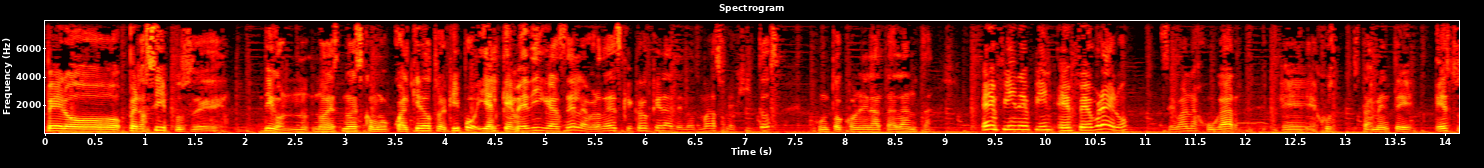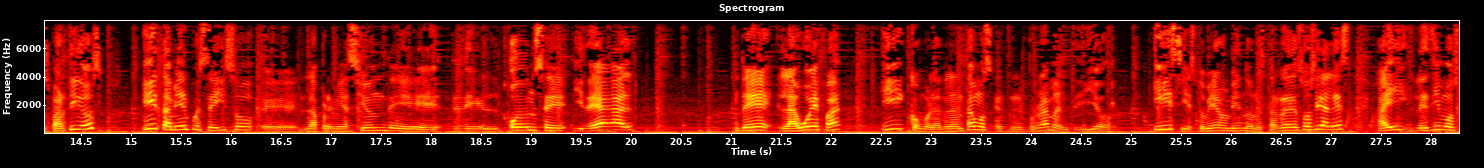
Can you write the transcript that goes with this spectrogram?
pero pero sí, pues eh, digo, no, no es no es como cualquier otro equipo y el que me digas, eh, la verdad es que creo que era de los más flojitos junto con el Atalanta. En fin, en fin, en febrero se van a jugar eh, justamente estos partidos y también pues se hizo eh, la premiación de, del 11 ideal de la UEFA y como le adelantamos en el programa anterior y si estuvieron viendo nuestras redes sociales, ahí les dimos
